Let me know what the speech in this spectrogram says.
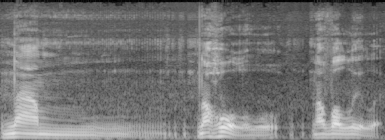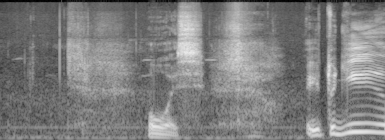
нам на голову навалили. Ось. І тоді,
